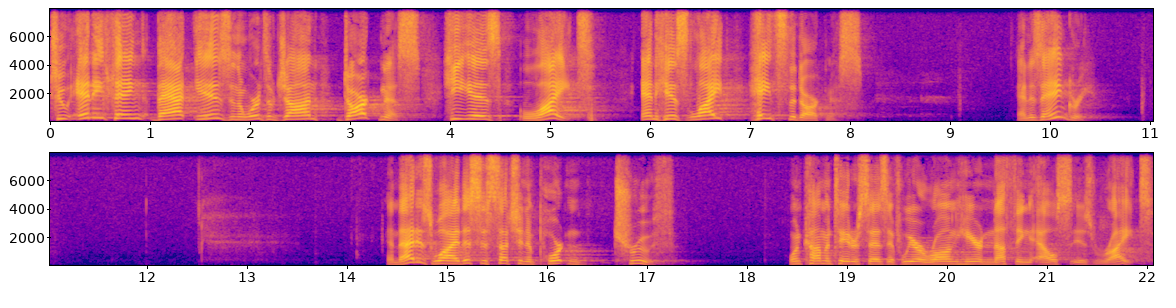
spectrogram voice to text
to anything that is, in the words of John, darkness. He is light, and his light hates the darkness and is angry. And that is why this is such an important truth. One commentator says if we are wrong here, nothing else is right.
